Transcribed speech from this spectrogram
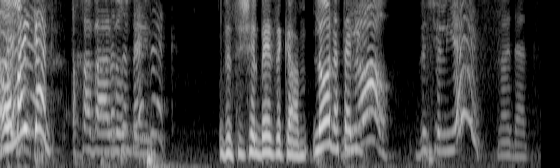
oh my god. חווה אלברשטיין. בזק. וזה של בזק גם. לא, נטלי. לא, זה של יס. לא יודעת.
